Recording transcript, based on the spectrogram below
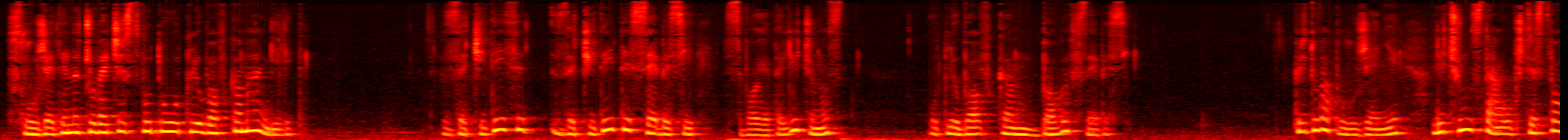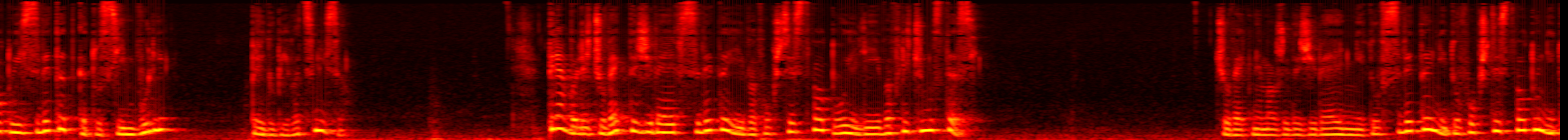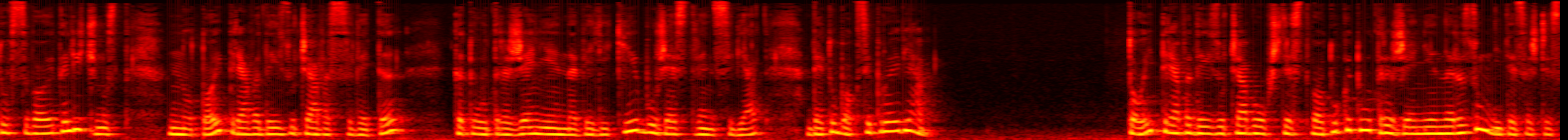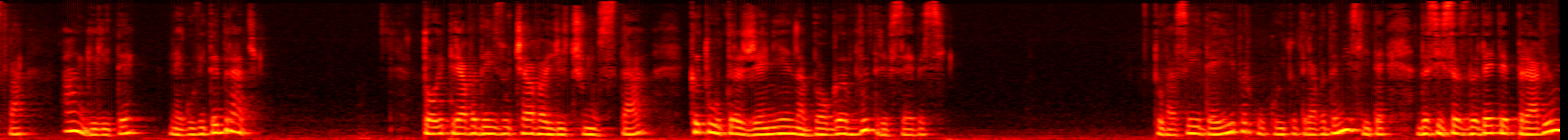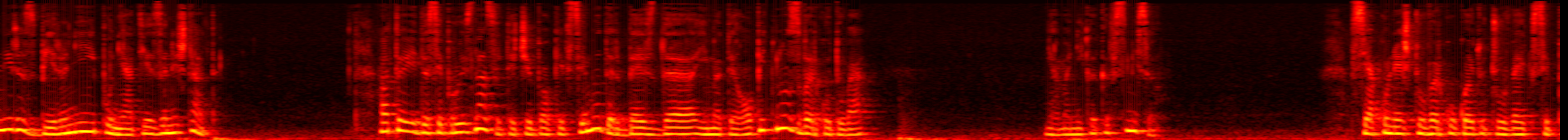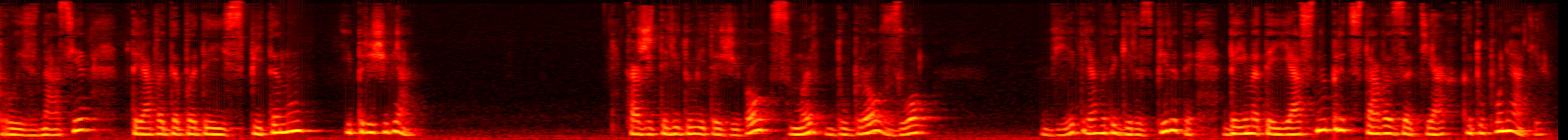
Служете на човечеството от любов към ангелите. Зачитайте, зачитайте себе си, своята личност, от любов към Бога в себе си. При това положение личността, обществото и светът като символи придобиват смисъл. Трябва ли човек да живее в света и в обществото или в личността си? Човек не може да живее нито в света, нито в обществото, нито в своята личност, но той трябва да изучава света като отражение на великия божествен свят, дето Бог се проявява. Той трябва да изучава обществото като отражение на разумните същества, ангелите, неговите братя. Той трябва да изучава личността като отражение на Бога вътре в себе си. Това са идеи, върху които трябва да мислите, да си създадете правилни разбирания и понятия за нещата. А тъй да се произнасяте, че Бог е всемъдър, без да имате опитност върху това, няма никакъв смисъл. Всяко нещо, върху което човек се произнася, трябва да бъде изпитано и преживяно. Кажете ли думите живот, смърт, добро, зло? Вие трябва да ги разбирате, да имате ясна представа за тях като понятия.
